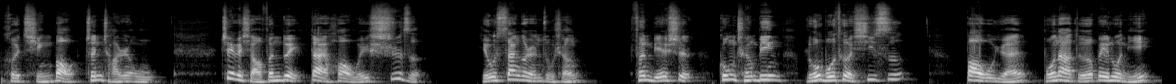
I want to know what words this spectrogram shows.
和情报侦察任务。这个小分队代号为“狮子”，由三个人组成，分别是工程兵罗伯特·西斯、报务员伯纳德·贝洛尼，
